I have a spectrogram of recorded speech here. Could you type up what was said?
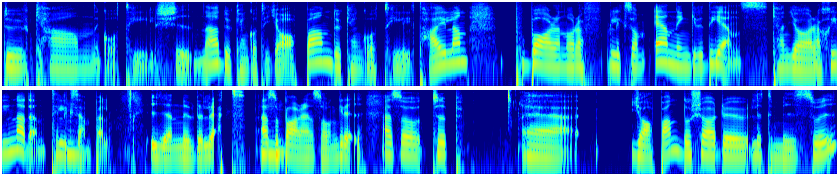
Du kan gå till Kina, du kan gå till Japan, du kan gå till Thailand. På bara några, liksom en ingrediens kan göra skillnaden, till mm. exempel i en nudelrätt. Alltså mm. bara en sån grej. Alltså typ eh, Japan, då kör du lite miso i.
